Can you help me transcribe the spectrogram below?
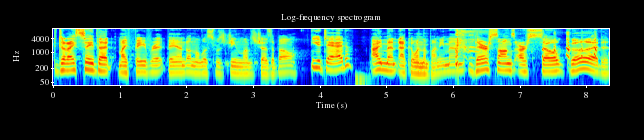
did I say that my favorite band on the list was Gene Loves Jezebel? You did? I meant Echo and the Bunnymen. Their songs are so good.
